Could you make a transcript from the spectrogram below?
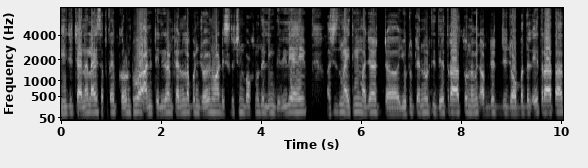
हे जे चॅनल आहे सबस्क्राईब करून ठेवा आणि टेलिग्राम चॅनलला पण जॉईन व्हा. डिस्क्रिप्शन बॉक्समध्ये लिंक दिलेली आहे. अशीच माहिती मी माझ्या यूट्यूब चॅनलवरती देत राहतो. नवीन अपडेट जे जॉबबद्दल येत राहतात.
